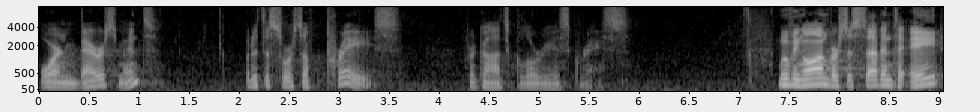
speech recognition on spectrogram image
or embarrassment, but it's a source of praise for God's glorious grace. Moving on, verses 7 to 8,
